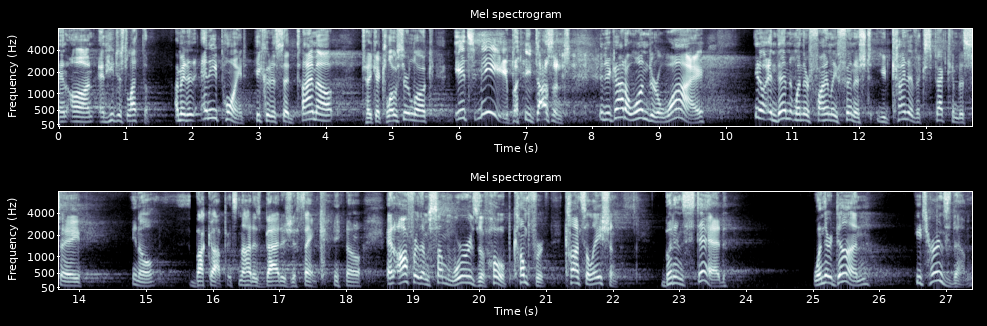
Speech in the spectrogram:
and on, and he just let them. I mean, at any point, he could have said, Time out, take a closer look, it's me, but he doesn't. And you gotta wonder why. You know, and then when they're finally finished, you'd kind of expect him to say, you know, buck up, it's not as bad as you think, you know, and offer them some words of hope, comfort, consolation. But instead, when they're done, he turns them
